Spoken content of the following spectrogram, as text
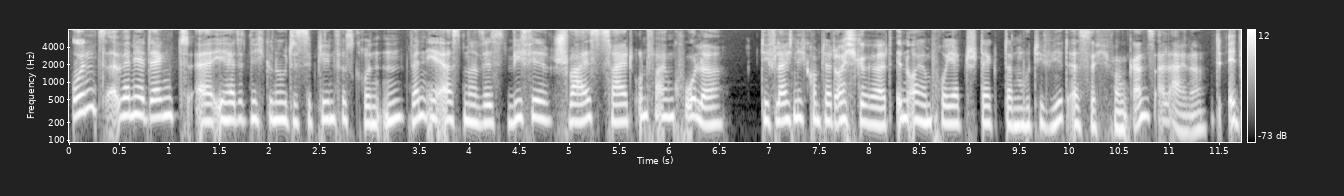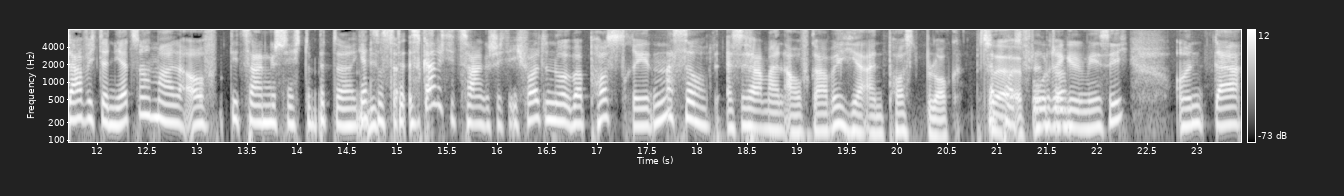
Und äh, wenn ihr denkt, äh, ihr hättet nicht genug Disziplin fürs Gründen, wenn ihr erstmal wisst, wie viel Schweiß, Zeit und vor allem Kohle, die vielleicht nicht komplett euch gehört, in eurem Projekt steckt, dann motiviert es sich von ganz alleine. Darf ich denn jetzt nochmal auf. Die Zahngeschichte, bitte. Jetzt die, ist ist gar nicht die Zahngeschichte. Ich wollte nur über Post reden. Ach so. Es ist ja meine Aufgabe, hier einen Postblock zu Der eröffnen, Postbote. regelmäßig. Und da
